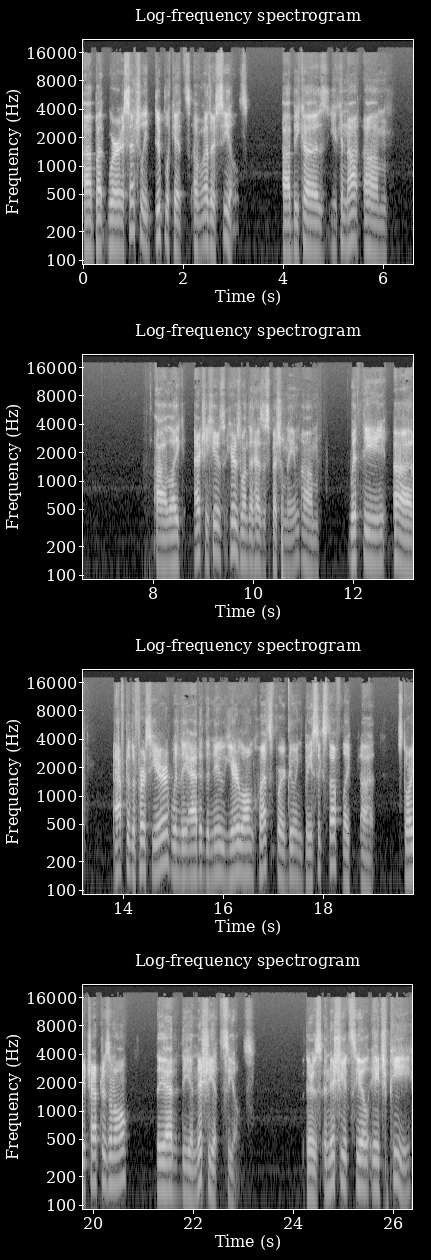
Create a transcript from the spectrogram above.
uh, but were essentially duplicates of other seals, uh, because you cannot um, uh, like actually here's here's one that has a special name. Um, with the uh, after the first year when they added the new year long quests for doing basic stuff like uh, story chapters and all, they added the initiate seals. There's initiate seal HP,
